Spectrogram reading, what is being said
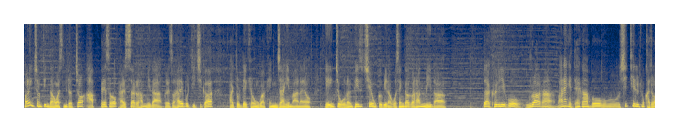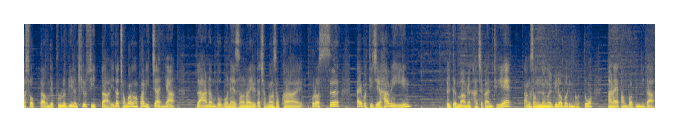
현행처럼 뛴다고 말씀드렸죠? 앞에서 발사를 합니다. 그래서 하이볼티지가 발동될 경우가 굉장히 많아요. 개인적으로는 필수 채용급이라고 생각을 합니다. 자 그리고 우라라 만약에 내가 뭐 시티를 좀 가져갈 수 없다. 근데 블루비는 키울 수 있다. 일단 전광석화는 있지 않냐? 라는 부분에서는 일단 전광석화 플러스 하이볼티지의 하위인 들뜬 마음을 가져간 뒤에 깡성능을 밀어버린 것도 하나의 방법입니다.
